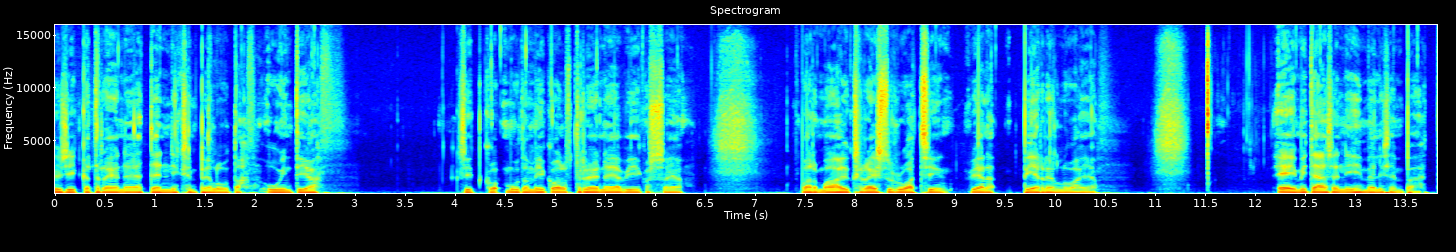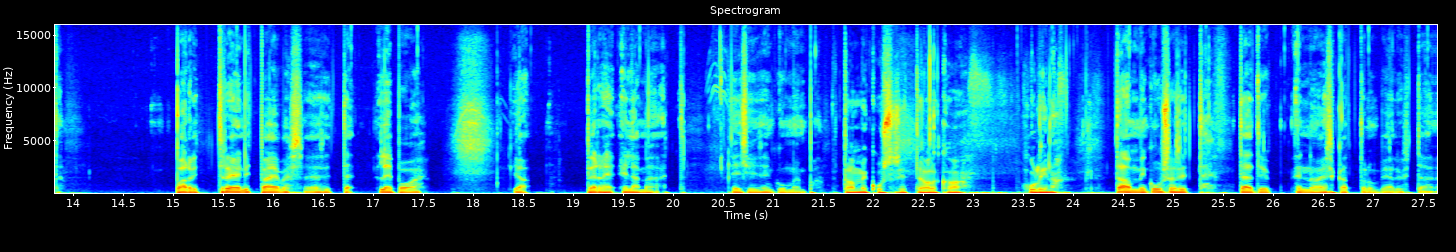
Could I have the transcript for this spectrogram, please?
fysiikkatreenejä, tenniksen peluuta, uintia, sitten ko- muutamia golftreenejä viikossa ja varmaan yksi reissu Ruotsiin vielä pierrellua ja ei mitään sen ihmeellisempää, että parit treenit päivässä ja sitten lepoa perheelämää, että ei siinä sen kummempaa. Tammikuussa sitten alkaa hulina. Tammikuussa sitten täytyy, en ole edes kattonut vielä yhtään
